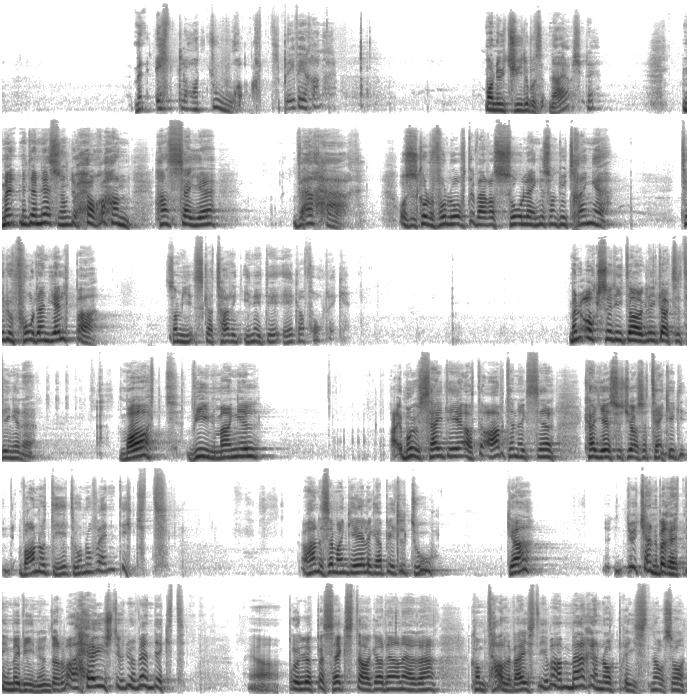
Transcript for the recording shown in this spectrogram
Men et eller annet gjorde at de ble værende. Var han utydelig på Nei, jeg var ikke det. Men, men, det er nesten som du hører han, han sier 'Vær her'. Og så skal du få lov til å være så lenge som du trenger, til du får den hjelpa som skal ta deg inn i det jeg har for deg. Men også de dagligdagse tingene. Mat, vinmangel. Jeg må jo si det at Av og til når jeg ser hva Jesus gjør, så tenker jeg var nå det da nødvendig? Johannes evangeliet kapittel 2. Ja, du kjenner beretningen med vinunder. Det var høyst unødvendig. Ja, Bryllupet seks dager der nede. Kom halvveis. De var mer enn nok prisene. Og så,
